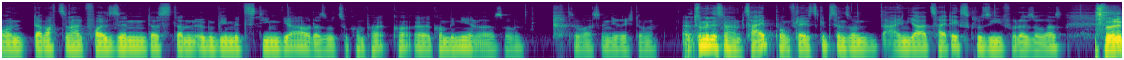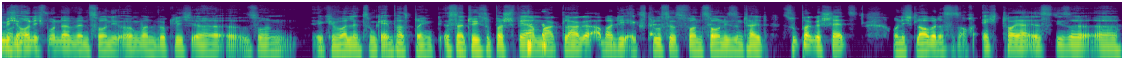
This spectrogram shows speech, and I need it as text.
Und da macht es dann halt voll Sinn, das dann irgendwie mit Steam VR oder so zu äh, kombinieren oder so. Sowas in die Richtung. Also zumindest nach einem Zeitpunkt. Vielleicht gibt es dann so ein, ein Jahr Zeitexklusiv oder sowas. Es würde mich Und, auch nicht wundern, wenn Sony irgendwann wirklich äh, so ein Äquivalent zum Game Pass bringt. Ist natürlich super schwer, Marktlage, aber die Exclusives von Sony sind halt super geschätzt. Und ich glaube, dass es auch echt teuer ist, diese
